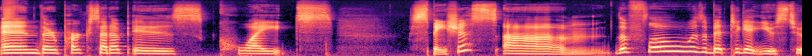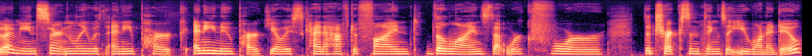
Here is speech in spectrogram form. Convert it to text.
And their park setup is quite spacious. Um, the flow was a bit to get used to. I mean, certainly with any park, any new park, you always kind of have to find the lines that work for the tricks and things that you want to do.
